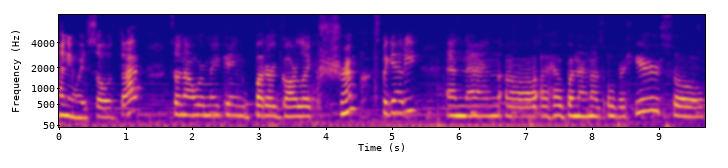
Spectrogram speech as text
Anyway, so that, so now we're making butter garlic shrimp spaghetti, and then uh, I have bananas over here, so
